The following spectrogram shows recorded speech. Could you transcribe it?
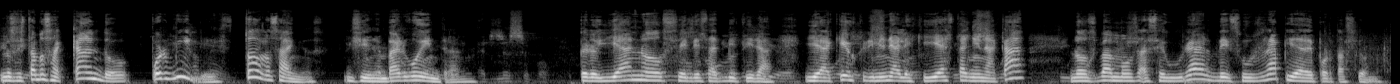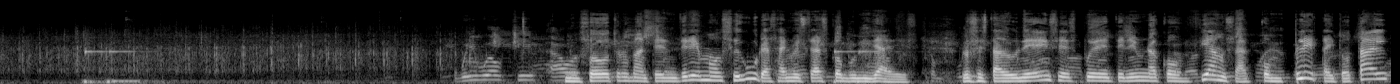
Los estamos sacando por miles todos los años y sin embargo entran pero ya no se les admitirá. Y a aquellos criminales que ya están en acá, nos vamos a asegurar de su rápida deportación. Nosotros mantendremos seguras a nuestras comunidades. Los estadounidenses pueden tener una confianza completa y total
